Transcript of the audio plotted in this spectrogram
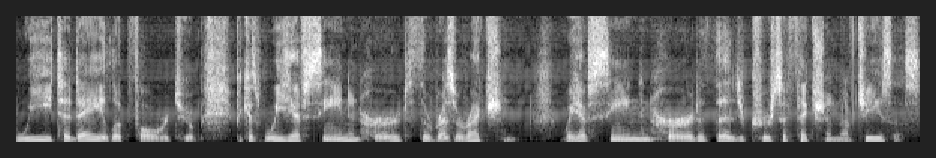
we today look forward to because we have seen and heard the resurrection. We have seen and heard the crucifixion of Jesus.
